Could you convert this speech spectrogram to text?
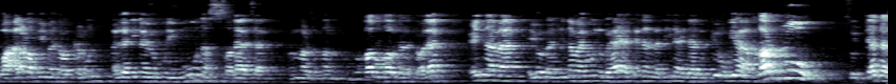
وعلى ربهم يتوكلون الذين يقيمون الصلاة مما رزقناهم. وقال الله جل وعلا إنما إنما يؤمن بآياتنا الذين إذا ذكروا بها خروا سجدا.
